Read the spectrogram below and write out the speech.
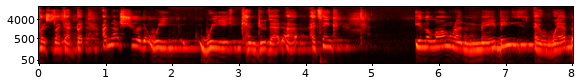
places like that. But I'm not sure that we we can do that. Uh, I think. In the long run, maybe a web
